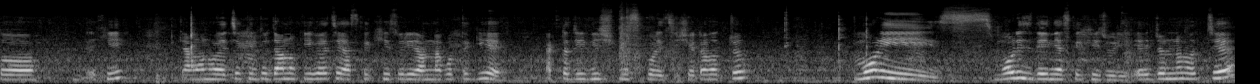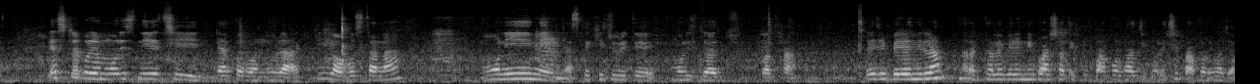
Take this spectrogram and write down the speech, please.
তো দেখি কেমন হয়েছে, কিন্তু জানো কি হয়েছে? আজকে খিচুড়ি রান্না করতে গিয়ে একটা জিনিস মিস করেছি, সেটা হচ্ছে মরিচ। মরিচ দিইনি আজকে খিচুড়ি। এই জন্য হচ্ছে এক্সট্রা করে মরিচ নিয়েছি। দেখো বন্ধুরা, কি অবস্থা না? মনেই নেই আজকে খিচুড়িতে মরিচ দেওয়ার কথা। এই যে বেড়ে নিলাম আর এক থালে বেড়ে নিবো। আর সাথে একটু পাঁপড় ভাজি করেছি, পাঁপড় ভাজা।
